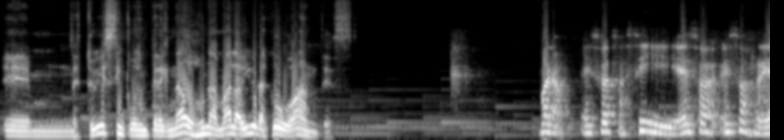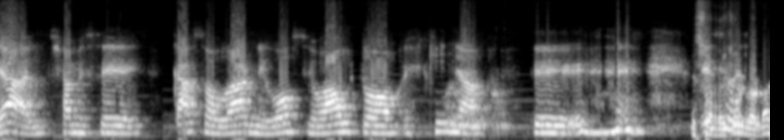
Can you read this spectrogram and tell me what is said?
em, estuviesen como impregnados de una mala vibra que hubo antes. Bueno, eso es así, eso, eso es real, llámese casa, hogar, negocio, auto, esquina eh, eso, recuerda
